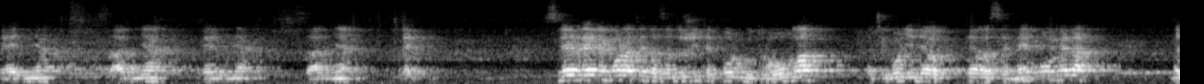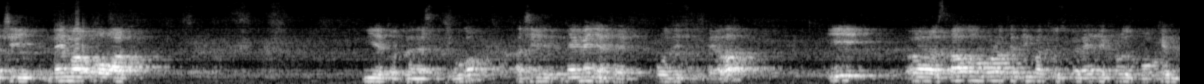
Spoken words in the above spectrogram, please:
prednja, zadnja, prednja, zadnja, prednja. Sve vreme morate da zadržite formu trougla, znači gornji deo tela se ne pomera, znači nema ovako nije to, to je nešto drugo. Znači, ne menjate poziciju tela i e, stalno morate da imate usmjerenje kroz boken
